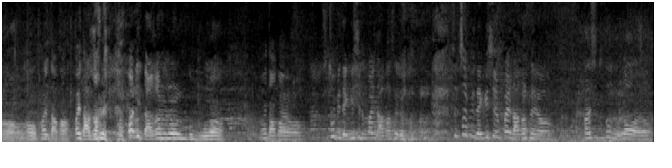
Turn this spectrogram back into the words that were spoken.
아. 어, 빨리 나가. 빨리 나가래. 빨리 나가라는 거 뭐야. 빨리 나가요. 수첩이 내기 싫으면 빨리 나가세요. 수첩이 내기 싫으면 빨리 나가세요. 다시 또 놀러 와요.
